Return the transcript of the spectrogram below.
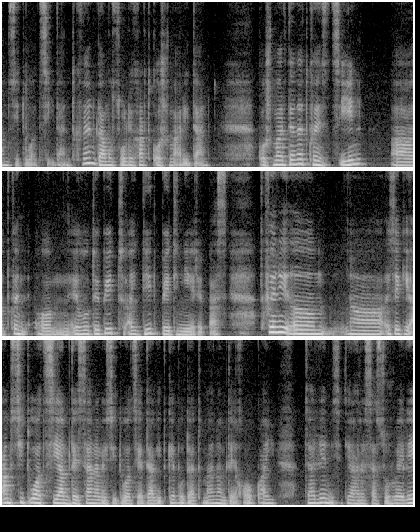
ამ სიტუაციიდან. თქვენ გამოსული ხართ კოშმარიდან. კოშმარიდან და თქვენს წინ აა თქვენ ელოდებით აი დიდ ბედნიერებას. თქვენი ესე იგი ამ სიტუაციამდე, სანამ ეს სიტუაცია დაგიდგებოდათ, მანამდე ხო აი ძალიან ისეთი არასასურველი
